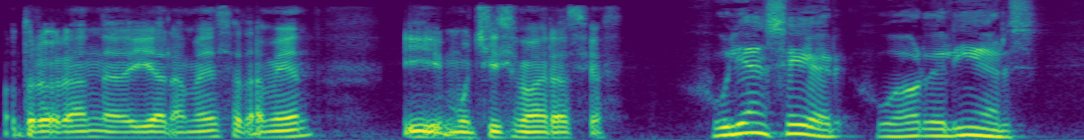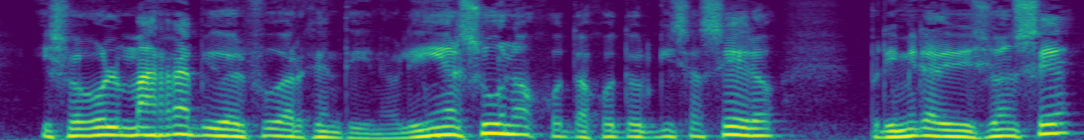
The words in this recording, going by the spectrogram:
otro grande ahí a la mesa también y muchísimas gracias. Julián Seguer, jugador de Liniers, hizo el gol más rápido del fútbol argentino. Liniers 1, JJ Urquiza 0, Primera División C,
